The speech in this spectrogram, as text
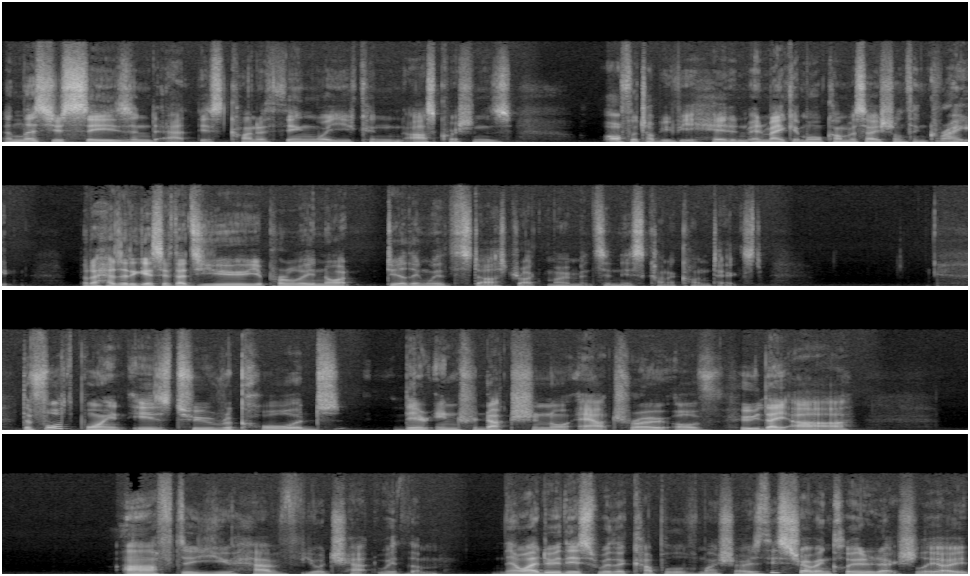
Unless you're seasoned at this kind of thing where you can ask questions off the top of your head and, and make it more conversational, then great. But I hazard a guess if that's you, you're probably not dealing with starstruck moments in this kind of context. The fourth point is to record their introduction or outro of who they are after you have your chat with them. Now, I do this with a couple of my shows, this show included, actually. I,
